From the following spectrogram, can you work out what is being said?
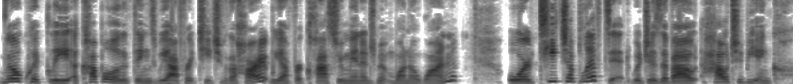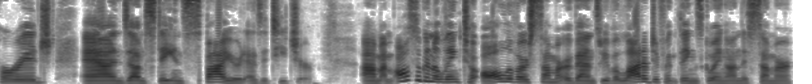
real quickly, a couple of the things we offer at Teach for the Heart. We offer Classroom Management 101 or Teach Uplifted, which is about how to be encouraged and um, stay inspired as a teacher. Um, I'm also going to link to all of our summer events. We have a lot of different things going on this summer,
